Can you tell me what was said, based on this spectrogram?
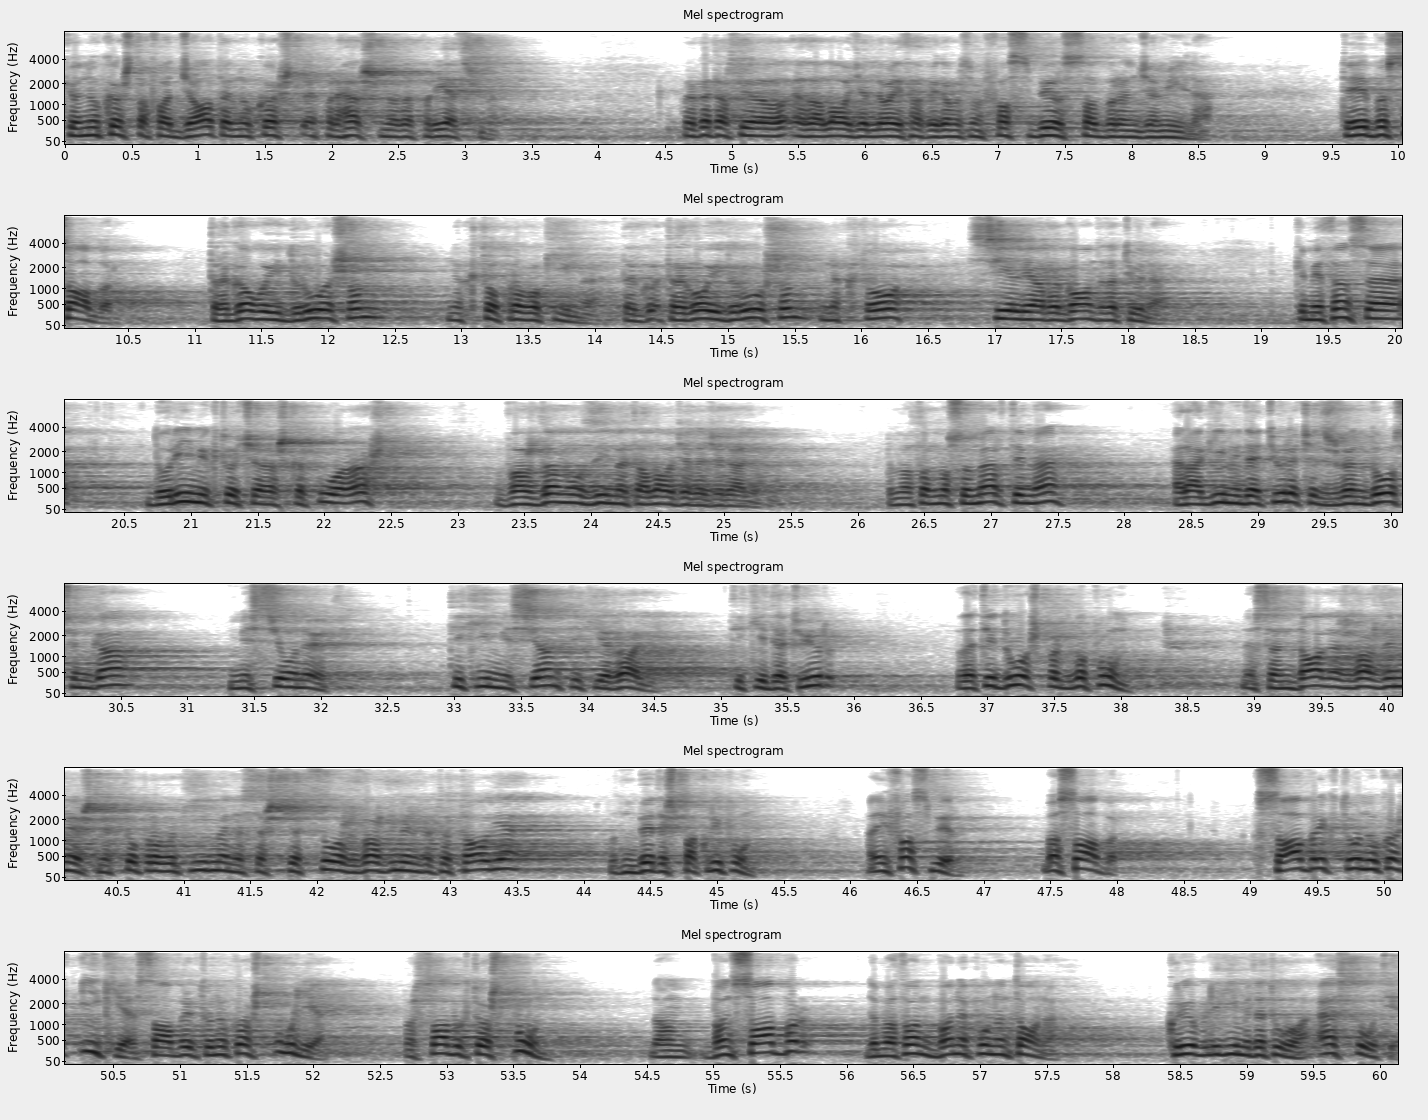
kjo nuk është afatgjate, nuk është e përhershme dhe përjetshme. Për këtë arsye edhe Allahu xhelle ue ala i tha pejgamberit sallallahu alajhi wasallam fasbir sabran xhemila. Ti bë sabër, tregohu i durueshëm në këto provokime, tregohu i durueshëm në këto sjellje arrogante të tyne. Kemi thënë se durimi këtu që është kërkuar është vazhdo me udhëzimet e Allahut xhalla xhelaluhu. Domethënë mos u merr ti me reagimin ndaj tyre që të zhvendosin nga misioni yt. Ti ki mision, ti ki rol, ti ki detyrë Dhe ti duhesh për të bë punë. Nëse ndalesh vazhdimisht në këto provokime, nëse shqetësohesh vazhdimisht në këto tallje, do të mbetesh pa kry punë. Andaj fasbir, bë sabër. Sabri këtu nuk është ikje, sabri këtu nuk është ulje, por sabri këtu është punë. Do bën sabër, domethënë bëne punën tënde. Kry obligimet e tua, ec tutje.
